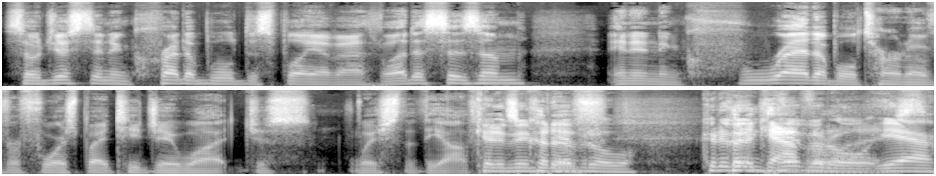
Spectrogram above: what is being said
So just an incredible display of athleticism and an incredible turnover forced by TJ Watt. Just wish that the offense Could have been could pivotal. Could have could been have pivotal. Yeah.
